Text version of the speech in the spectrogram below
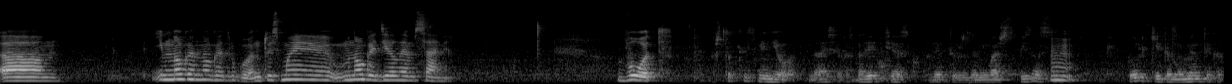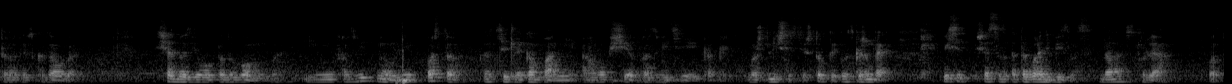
И многое-многое другое. Ну, то есть мы многое делаем сами. Вот. Что ты изменила? Да, если рассмотреть тебе, сколько лет ты уже занимаешься бизнесом, mm-hmm. были какие-то моменты, которые ты сказал бы, сейчас бы сделал по-другому бы. И не в развитии, ну, не просто относительно компании, а вообще в развитии, как, может, личности. Что ты, вот скажем так, если сейчас отобрать бизнес, да, с нуля, вот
